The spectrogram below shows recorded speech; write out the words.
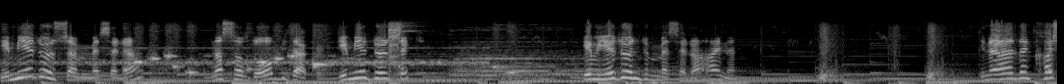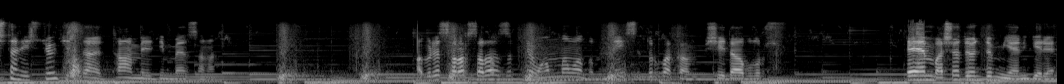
Gemiye dönsem mesela. Nasıldı o? Bir dakika. Gemiye dönsek. Gemiye döndüm mesela. Aynen. Mineralden kaç tane istiyorsun ki ta- tamir edeyim ben sana? Habire salak salak zıplıyorum anlamadım. Neyse dur bakalım bir şey daha buluruz. En başa döndüm yani geri.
